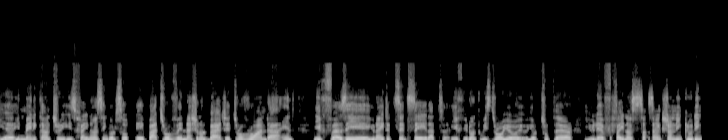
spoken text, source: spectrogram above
uh, in many countries, is financing also a part of the national budget of Rwanda. And if uh, the United States say that if you don't withdraw your, your troop there, you will have finance sanction, including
